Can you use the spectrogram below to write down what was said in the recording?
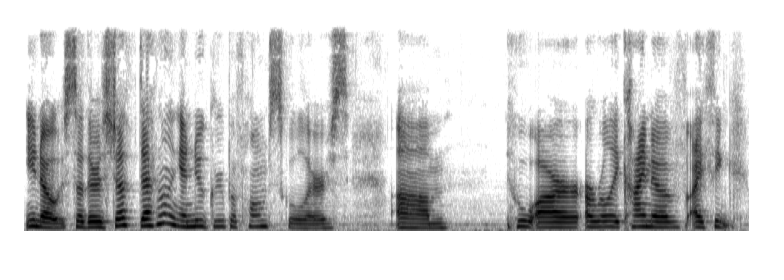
you know, so there's just definitely a new group of homeschoolers um, who are are really kind of, I think,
